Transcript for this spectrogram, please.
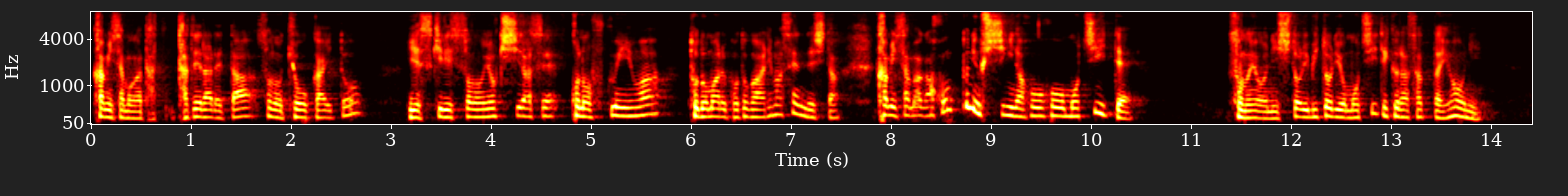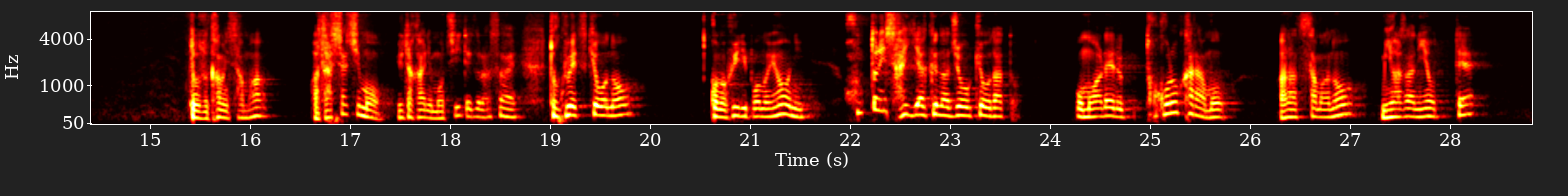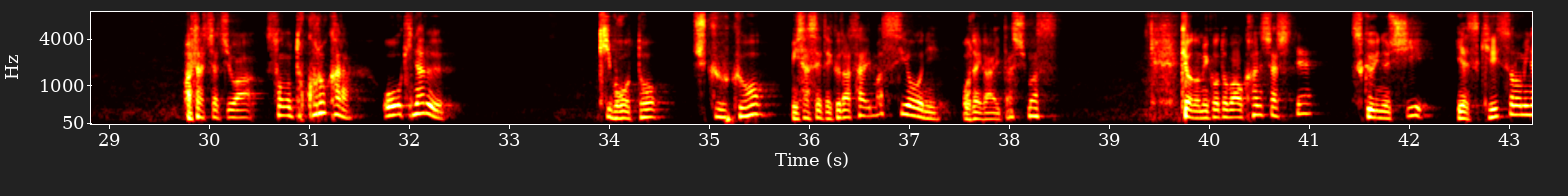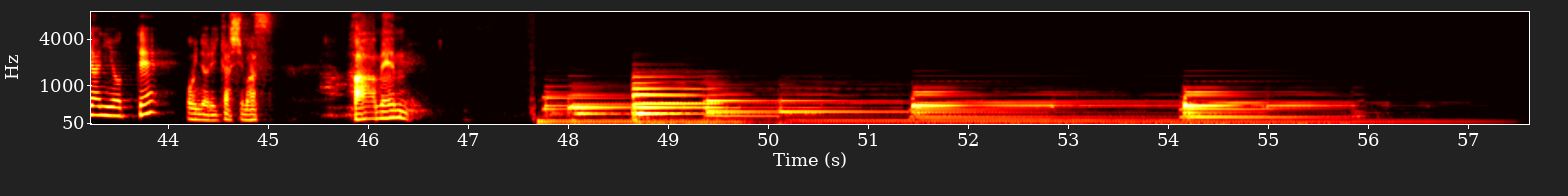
神様が建てられたその教会とイエス・キリストの良き知らせ、この福音はとどまることがありませんでした。神様が本当に不思議な方法を用いてそのように一人一人を用いてくださったように、どうぞ神様、私たちも豊かに用いてください。特別今日のこのフィリポのように、本当に最悪な状況だと思われるところからも、あなた様の見業によって、私たちはそのところから大きなる希望と祝福を見させてくださいますようにお願いいたします。今日の御言葉を感謝して、救い主イエス・キリストの皆によってお祈りいたします。アーメン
